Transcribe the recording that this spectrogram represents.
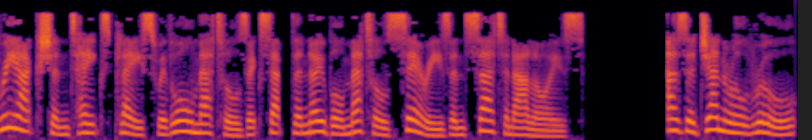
Reaction takes place with all metals except the noble metals series and certain alloys. As a general rule,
